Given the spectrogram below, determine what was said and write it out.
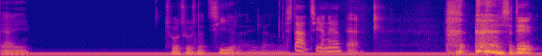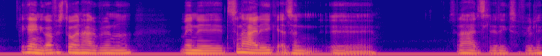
der i 2010 eller et eller andet. Start 10'erne, ja. Ja. så det, det kan jeg egentlig godt forstå, at han har det på den måde. Men øh, sådan har jeg det ikke. Altså, øh, sådan har jeg det slet ikke, selvfølgelig.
